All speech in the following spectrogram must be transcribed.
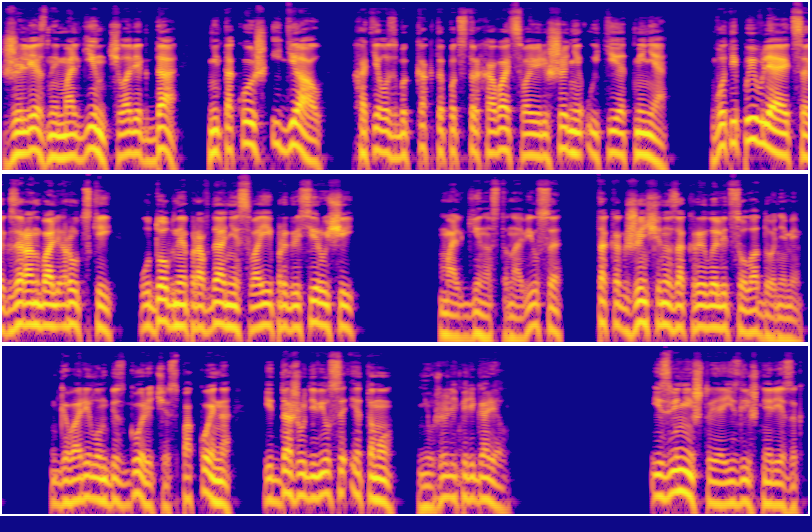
железный Мальгин, человек да, не такой уж идеал. Хотелось бы как-то подстраховать свое решение уйти от меня. Вот и появляется Гзаранваль Рудский, удобное оправдание своей прогрессирующей... Мальгин остановился, так как женщина закрыла лицо ладонями. Говорил он без горечи, спокойно, и даже удивился этому. Неужели перегорел? «Извини, что я излишне резок,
